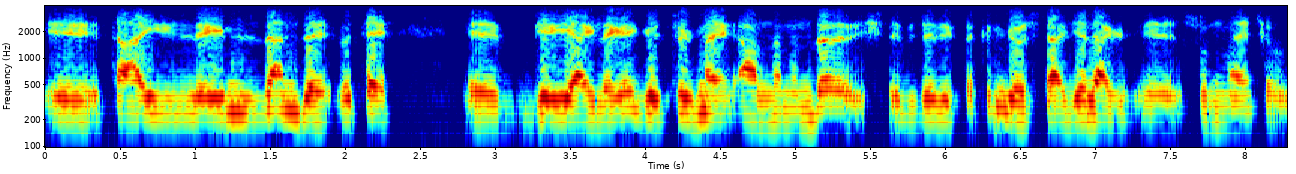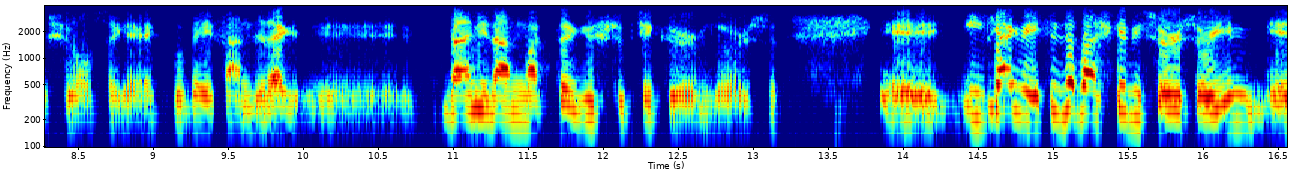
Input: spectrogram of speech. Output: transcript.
e, tahayyüllerimizden de öte e, bir yerlere götürme anlamında işte bize bir takım göstergeler e, sunmaya çalışıyor olsa gerek bu beyefendiler. E, ben inanmakta güçlük çekiyorum doğrusu. E, İlker Bey size başka bir soru sorayım. E,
